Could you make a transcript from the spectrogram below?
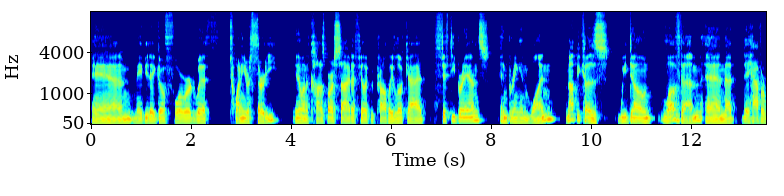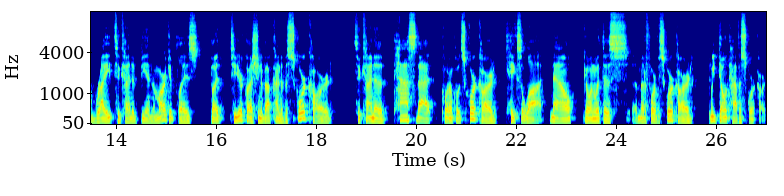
and maybe they go forward with 20 or 30. You know, on the Cos Bar side, I feel like we probably look at 50 brands and bring in one, not because we don't love them and that they have a right to kind of be in the marketplace. But to your question about kind of a scorecard, to kind of pass that quote unquote scorecard takes a lot. Now, going with this metaphor of a scorecard, we don't have a scorecard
